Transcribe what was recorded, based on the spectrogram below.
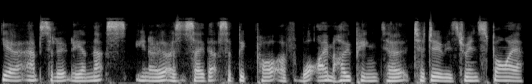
Yeah, absolutely. And that's, you know, as I say, that's a big part of what I'm hoping to, to do is to inspire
